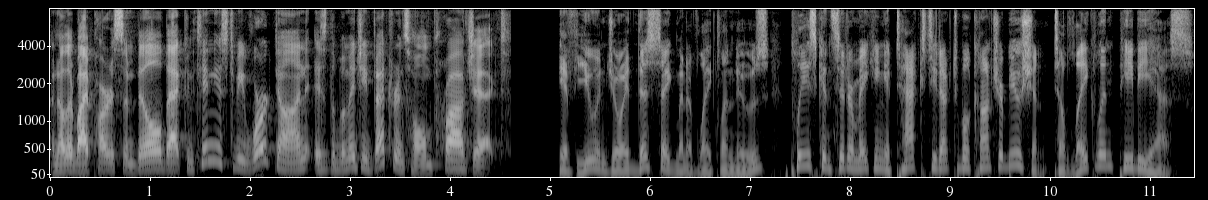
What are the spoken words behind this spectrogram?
Another bipartisan bill that continues to be worked on is the Bemidji Veterans Home project. If you enjoyed this segment of Lakeland News, please consider making a tax-deductible contribution to Lakeland PBS.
